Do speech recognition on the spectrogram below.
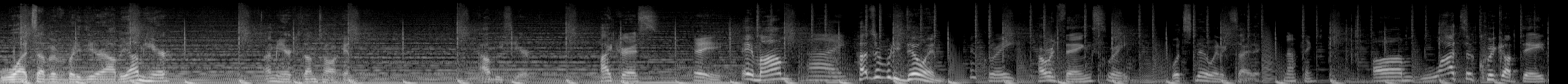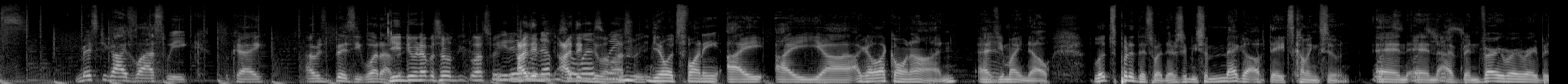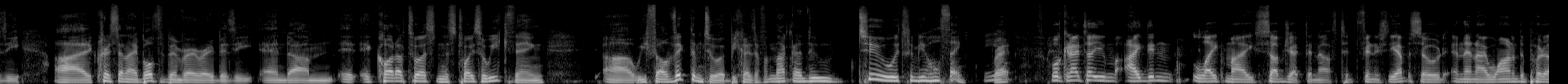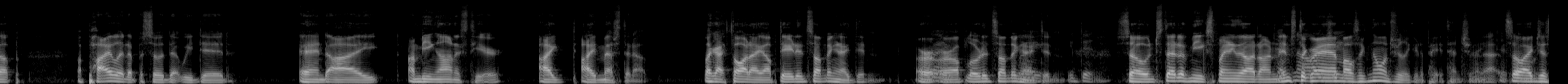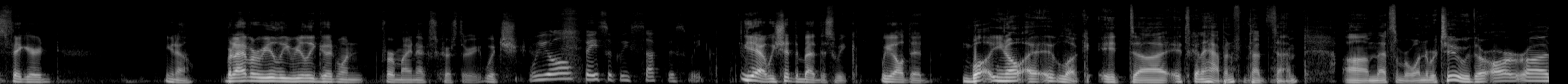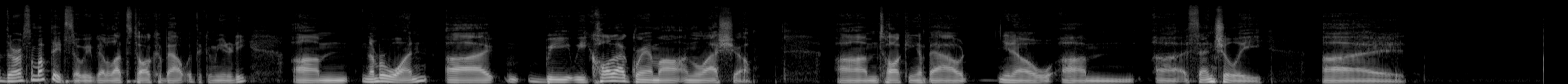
What's up, everybody? Dear Albie, I'm here. I'm here because I'm talking. Albie's here. Hi, Chris. Hey, Hey, Mom. Hi. How's everybody doing? Great. How are things? Great. What's new and exciting? Nothing. Um, lots of quick updates. Missed you guys last week. Okay, I was busy. Whatever. you didn't do an episode last week? You didn't I do an didn't. I episode didn't do last it week? last week. You know what's funny? I I uh, I got a lot going on, as you might know. Let's put it this way: there's gonna be some mega updates coming soon, Let's- and let's and just- I've been very very very busy. Uh, Chris and I both have been very very busy, and um, it, it caught up to us in this twice a week thing. Uh, we fell victim to it because if I'm not gonna do two, it's gonna be a whole thing, Yeah. right? Well, can I tell you, I didn't like my subject enough to finish the episode, and then I wanted to put up a pilot episode that we did, and I, I'm being honest here, I, I messed it up. Like I thought I updated something and I didn't, or, or uploaded something and I Right. didn't. You didn't. So instead of me explaining that on Instagram, Technology. I was like, no one's really going to pay attention to Right, that. So I just figured, you know, but I have a really, really good one for my next Chris three, which We all basically suck this week. yeah, we shit the bed this week. We all did. Well, you know, uh, it- look, it uh, it's going to happen from time to time. Um, that's number one. Number two, there are uh, there are some updates. though. we've got a lot to talk about with the community. Um, number one, uh, we we called out Grandma on the last show, um, talking about you know um, uh, essentially. Uh,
